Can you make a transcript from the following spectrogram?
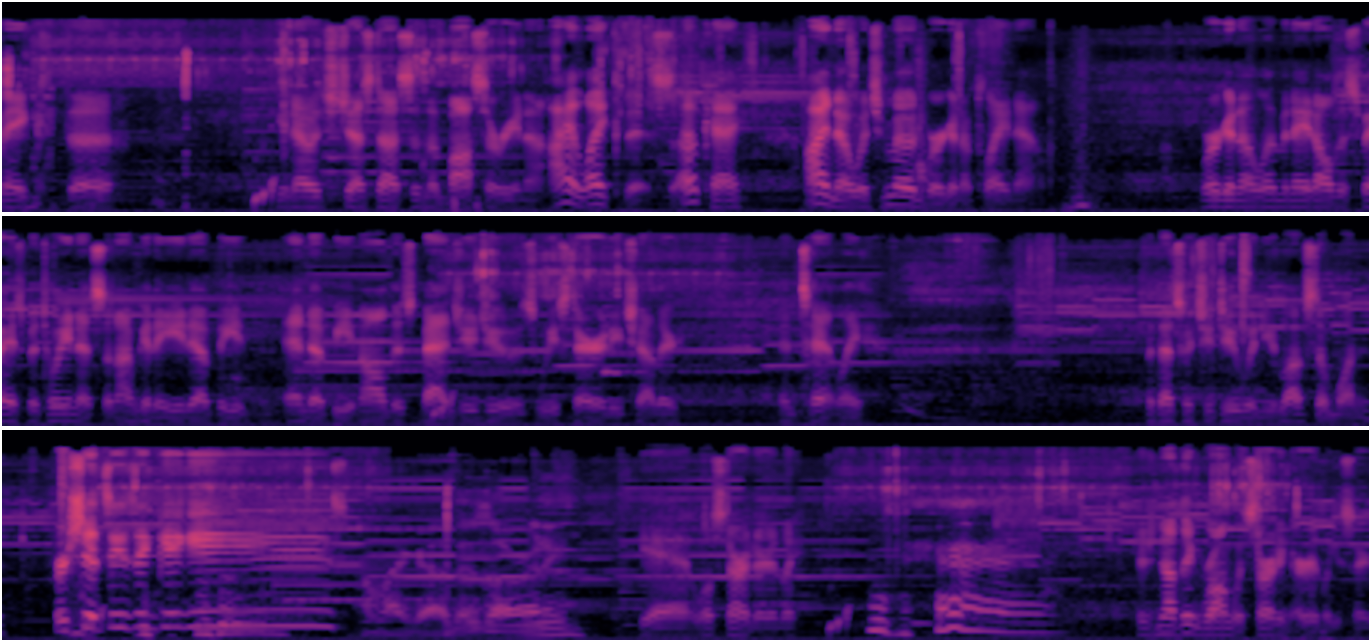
make the, you know, it's just us in the boss arena. I like this. Okay, I know which mode we're gonna play now. We're gonna eliminate all the space between us, and I'm gonna eat up, eat, end up eating all this bad juju as we stare at each other intently. But that's what you do when you love someone. For shitsies and giggies. Oh my god, there's already? Yeah, we'll start early. There's nothing wrong with starting early, sir.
